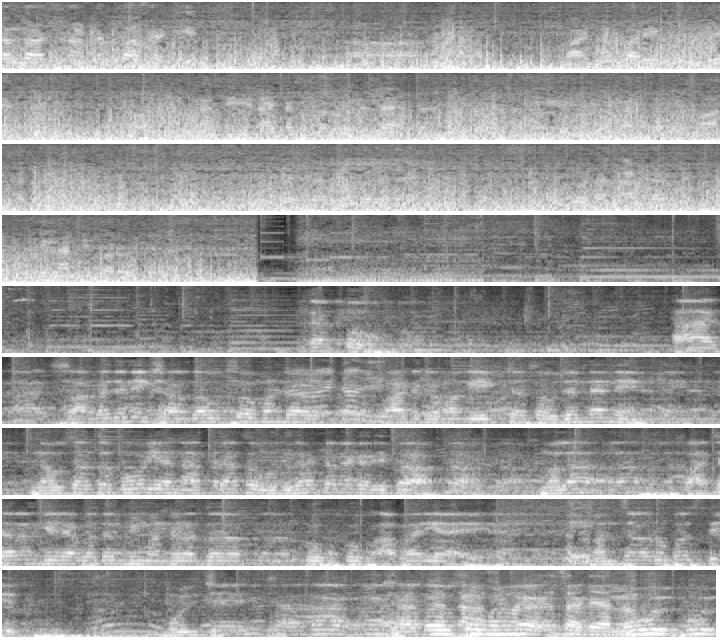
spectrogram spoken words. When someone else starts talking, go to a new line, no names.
चाललो आज नाटक पाहण्यासाठी वाटपारी म्हणजे मुलांनी नाटक बनवलेलं आहे. आणि नाटक मुलांनी बनवलेलं आहे.
करतो. आज सार्वजनिक शारदा उत्सव मंडळ वार्ड क्रमांक एकच्या सौजन्याने नवसाचं बोर या नाटकाचं उद्घाटनाकरिता मला पाचारण केल्याबद्दल मी मंडळाचा खूप खूप आभारी आहे. मंचावर उपस्थित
